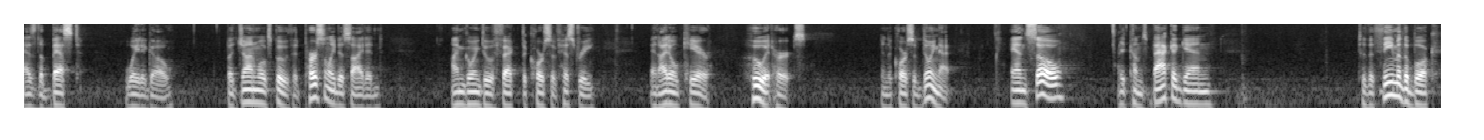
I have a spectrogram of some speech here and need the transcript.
as the best way to go. But John Wilkes Booth had personally decided I'm going to affect the course of history, and I don't care who it hurts in the course of doing that. And so it comes back again to the theme of the book.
